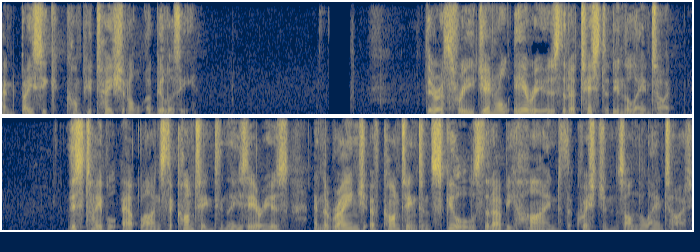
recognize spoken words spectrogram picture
and basic computational ability. There are three general areas that are tested in the Lantite. This table outlines the content in these areas and the range of content and skills that are behind the questions on the Lantite.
